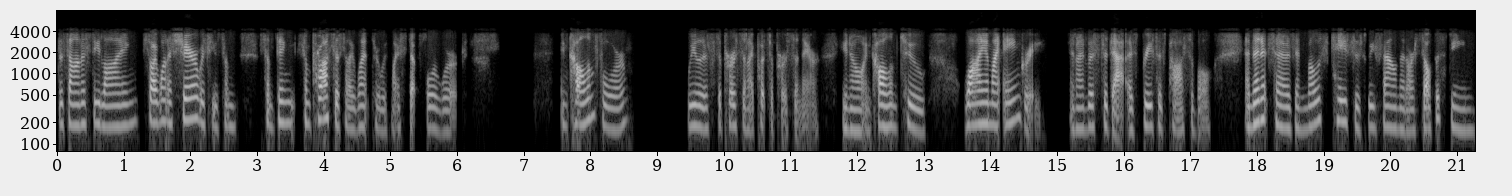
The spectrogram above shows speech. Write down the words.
Dishonesty, lying. So I want to share with you some something, some process I went through with my step four work. In column four, we list the person. I put the person there. You know, in column two, why am I angry? And I listed that as brief as possible. And then it says, in most cases, we found that our self esteem,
